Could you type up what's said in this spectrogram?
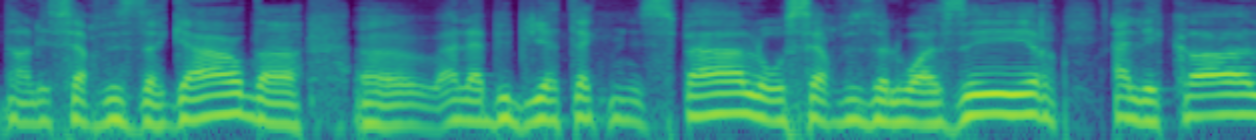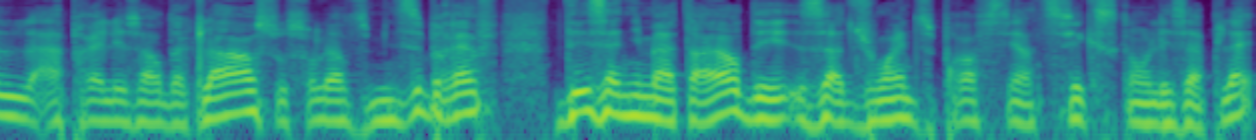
dans les services de garde, euh, à la bibliothèque municipale, au service de loisirs, à l'école, après les heures de classe ou sur l'heure du midi. Bref, des animateurs, des adjoints du prof scientifique, ce qu'on les appelait,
